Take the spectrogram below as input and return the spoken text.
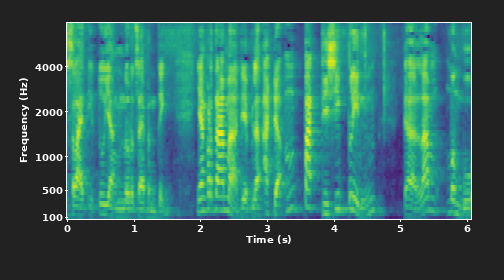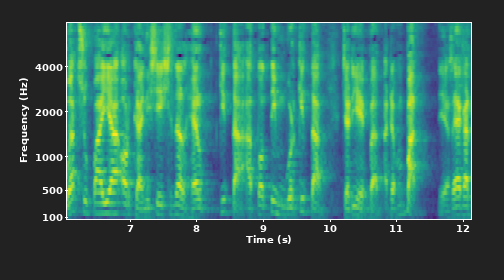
slide itu yang menurut saya penting. Yang pertama, dia bilang ada empat disiplin dalam membuat supaya organizational health kita atau teamwork kita jadi hebat. Ada empat Ya, saya akan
